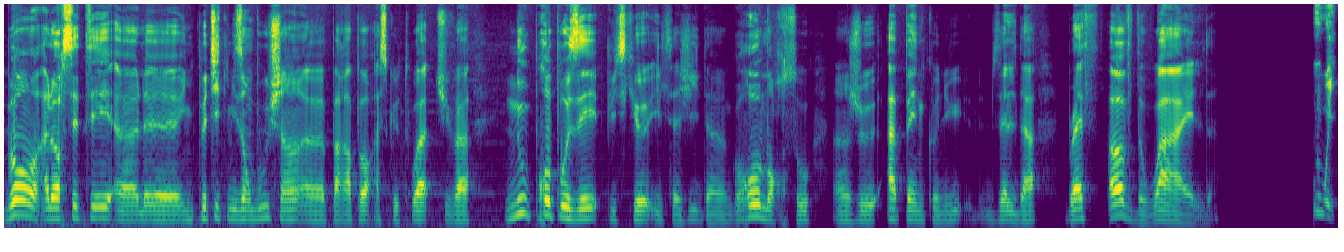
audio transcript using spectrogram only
Bon, alors c'était euh, une petite mise en bouche hein, euh, par rapport à ce que toi tu vas nous proposer, puisqu'il s'agit d'un gros morceau, un jeu à peine connu, Zelda Breath of the Wild. Oui.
